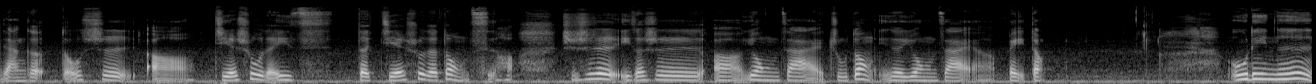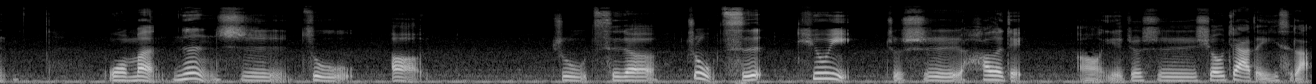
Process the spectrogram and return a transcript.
两个都是呃结束的意思的结束的动词哈，只是一个是呃用在主动，一个用在啊被动。우리 는， 我们는是主呃主词的助词，Q 就是 holiday，哦也就是休假的意思啦。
